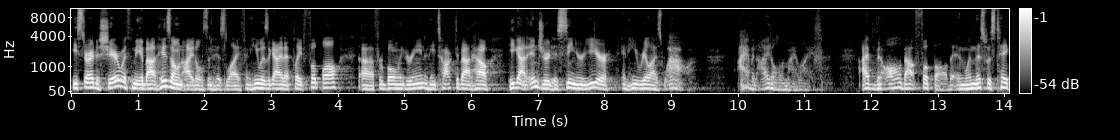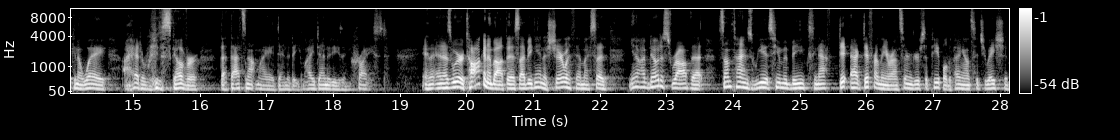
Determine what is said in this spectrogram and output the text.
he started to share with me about his own idols in his life. And he was a guy that played football uh, for Bowling Green. And he talked about how he got injured his senior year and he realized, wow, I have an idol in my life. I've been all about football. And when this was taken away, I had to rediscover that that's not my identity. My identity is in Christ. And, and, as we were talking about this, I began to share with him. I said, You know, I've noticed, Rob, that sometimes we as human beings can act differently around certain groups of people depending on the situation.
